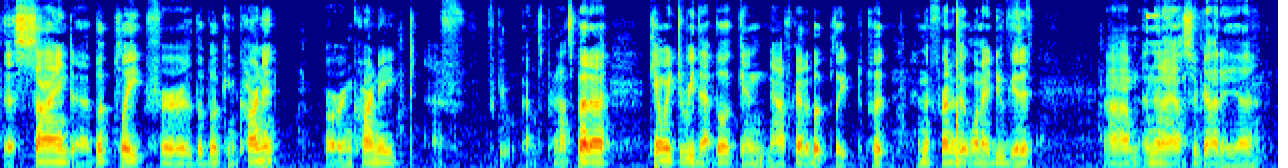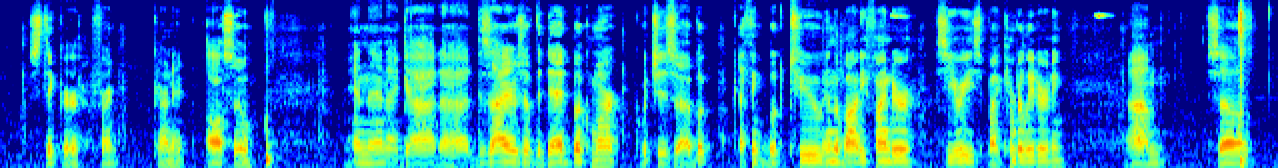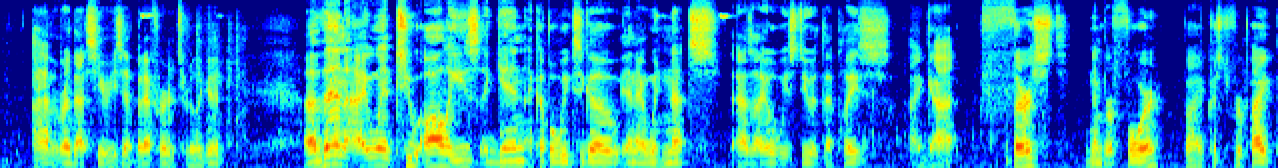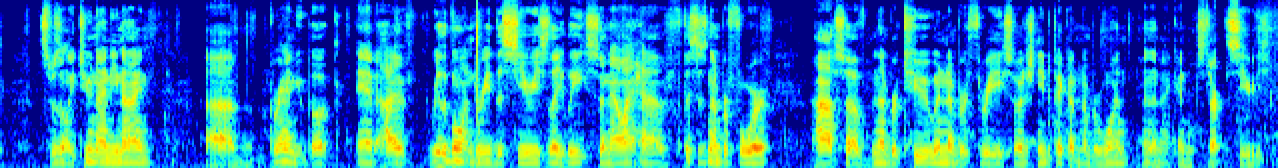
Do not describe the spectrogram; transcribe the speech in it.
a signed uh, book plate for the book Incarnate, or Incarnate, I forget how it's pronounced, but uh, can't wait to read that book, and now I've got a book plate to put in the front of it when I do get it. Um, and then I also got a uh, sticker for Incarnate also. And then I got uh, Desires of the Dead bookmark, which is uh, book I think book two in the Body Finder series by Kimberly Derting. Um, so I haven't read that series yet, but I've heard it's really good. Uh, then I went to Ollie's again a couple weeks ago, and I went nuts as I always do at that place. I got Thirst number four by Christopher Pike. This was only $2.99. Uh, brand new book, and I've really been wanting to read this series lately, so now I have, this is number four, I also have number two and number three, so I just need to pick up number one, and then I can start the series.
